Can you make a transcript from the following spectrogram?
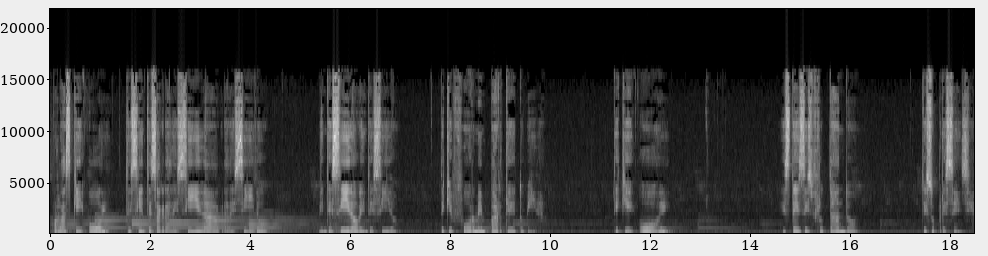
por las que hoy te sientes agradecida, agradecido, bendecido, bendecido de que formen parte de tu vida, de que hoy estés disfrutando de su presencia.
